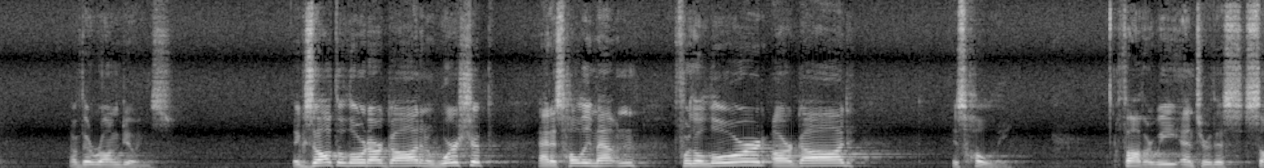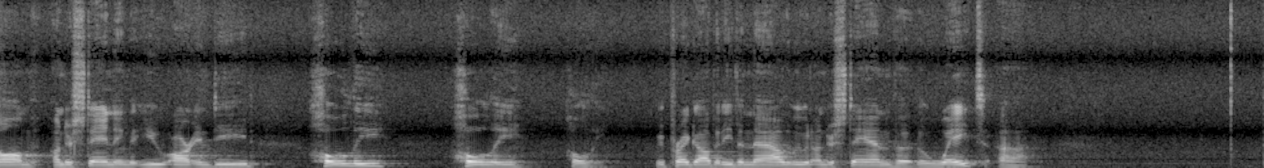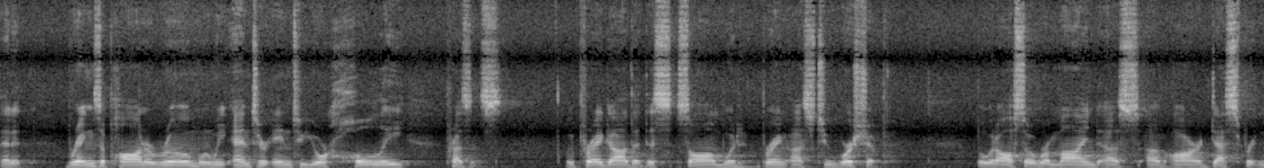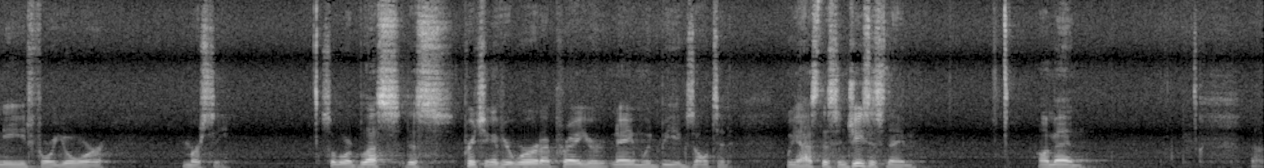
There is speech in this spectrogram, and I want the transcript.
of their wrongdoings. Exalt the Lord our God and worship at his holy mountain, for the Lord our God is holy. Father, we enter this psalm understanding that you are indeed holy, holy, holy. We pray, God, that even now that we would understand the, the weight uh, that it brings upon a room when we enter into your holy presence. We pray, God, that this psalm would bring us to worship, but would also remind us of our desperate need for your mercy. So, Lord, bless this preaching of your word. I pray your name would be exalted. We ask this in Jesus' name. Amen.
